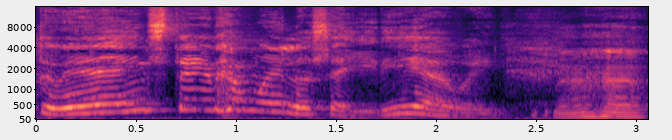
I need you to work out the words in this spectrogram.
tuviera Instagram, güey, lo seguiría, güey. Ajá.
